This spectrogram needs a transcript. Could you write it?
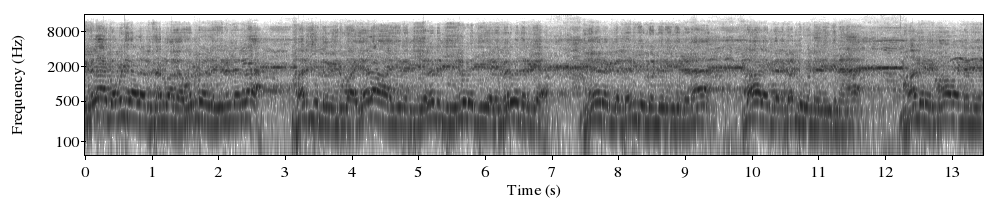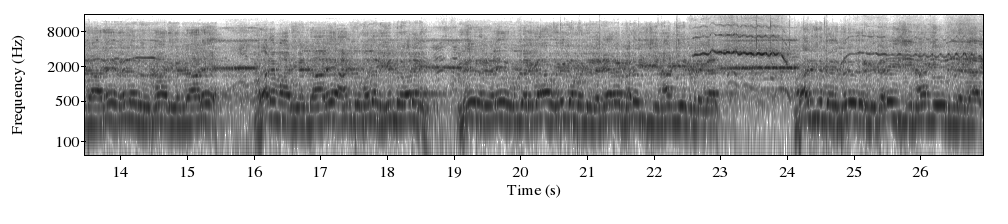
விழா கபடியாளர் சார்பாக ஒன்று அல்ல இரண்டு அல்ல பரிசு தொகை ரூபாய் ஏழாயிரத்தி எழுநூத்தி எழுபத்தி ஏழை பெறுவதற்கு நேரங்கள் நெருங்கிக் கொண்டிருக்கின்றன காலங்கள் கண்டு கொண்டிருக்கின்றன. மதுரை மாவட்டம் என்றாலே வெள்ளலூர் நாடு என்றாலே வடமாடு என்றாலே அன்று முதல் இன்று வரை வீரர்களே உங்களுக்காக ஒதுக்கப்பட்டுள்ள நேரம் கடைசி நான்கே நிமிடங்கள். பரிசுத்தை பெறுவதற்கு கடைசி நான்கே நிமிடங்கள்.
